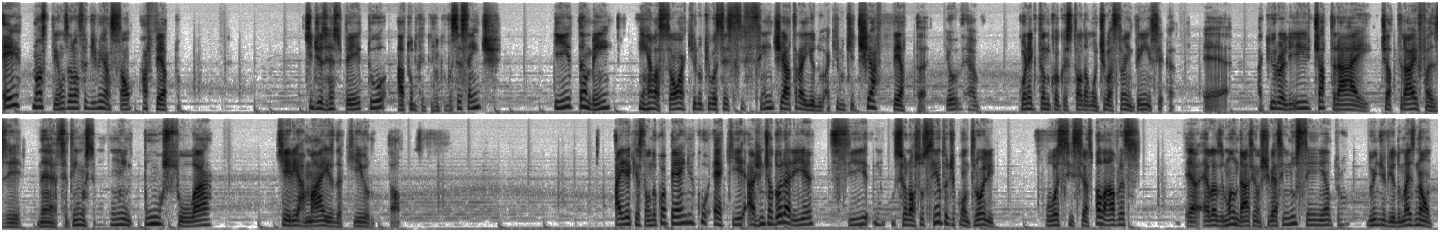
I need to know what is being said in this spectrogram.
E nós temos a nossa dimensão afeto que diz respeito a tudo aquilo que você sente e também em relação àquilo que você se sente atraído, aquilo que te afeta. Eu, é, conectando com a questão da motivação intrínseca, é, aquilo ali te atrai, te atrai fazer, né? Você tem um, um impulso a querer mais daquilo, tal. Aí a questão do Copérnico é que a gente adoraria se, se o nosso centro de controle fosse se as palavras elas mandassem, elas estivessem no centro do indivíduo, mas não.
